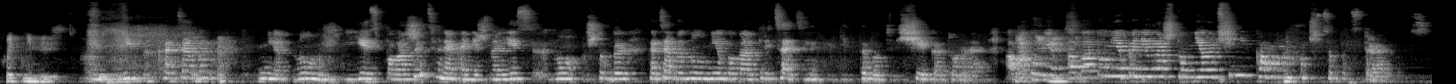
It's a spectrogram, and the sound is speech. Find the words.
Хоть не не- хотя бы нет, ну есть положительное, конечно, есть, ну чтобы хотя бы ну не было отрицательных каких-то вот вещей, которые. А потом, я, а потом я поняла, что мне вообще никому не хочется подстраиваться.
